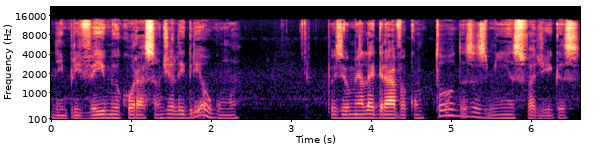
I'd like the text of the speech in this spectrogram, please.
nem privei o meu coração de alegria alguma, pois eu me alegrava com todas as minhas fadigas,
